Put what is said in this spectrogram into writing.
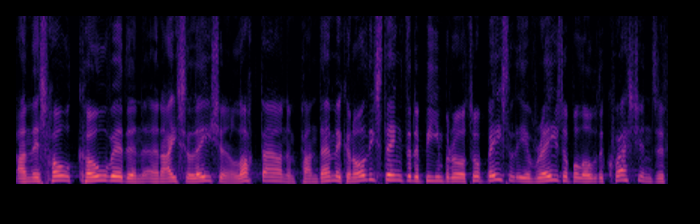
And this whole COVID and, and, isolation and lockdown and pandemic and all these things that have been brought up basically have raised up a load of questions, have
